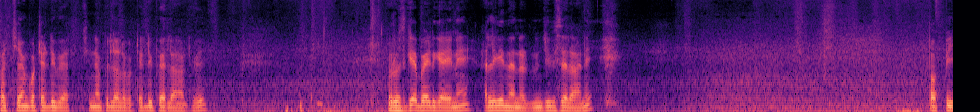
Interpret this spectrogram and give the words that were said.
పచ్చ ఇంకో టెడ్డీ బేర్ చిన్నపిల్లలకు టెడ్డీ పేర్లు అన్నట్టువి. రుసికే బయటకు అయినాయి అలిగింది అన్నట్టు నుంచి చూపిస్తారా అని. పప్పి.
